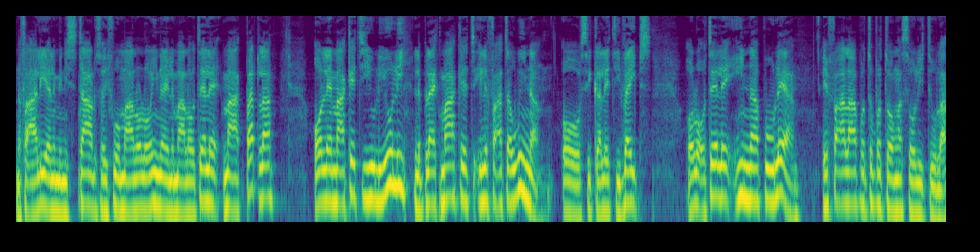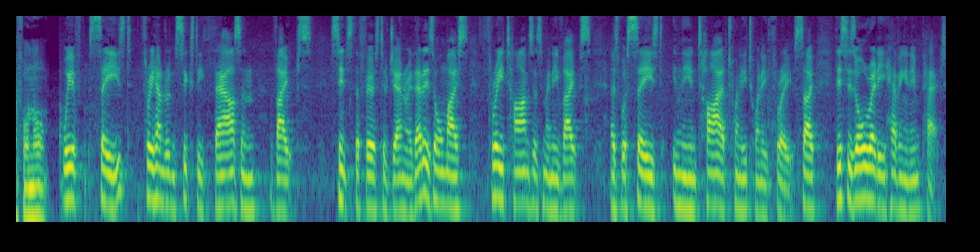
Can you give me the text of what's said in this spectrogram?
Na whaalia le ministaru sa i fua mālolo ina i le mālo tele, Mark Butler, o le maketi uli uli le black market i le whaatawina o sikaleti vapes o loo tele ina pūlea e whaala potopotonga soli tūla whono. We've seized 360,000 vapes since the 1st of January. That is almost three times as many vapes as were seized in the entire 2023. So this is already having an impact.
